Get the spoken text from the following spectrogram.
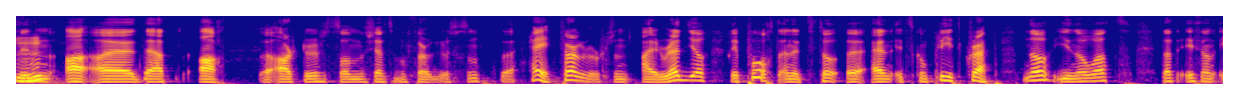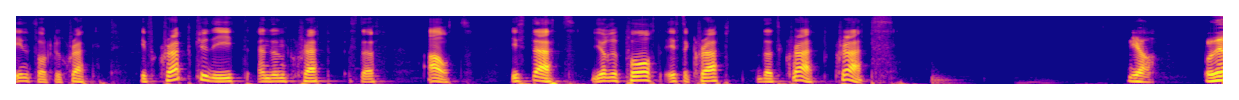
Siden ah, eh, det er Art, Arthur som kjefter på Ferguson. hei, Hey, Ferguson, I read your report and it's, uh, and it's complete crap. No, you know what? That is an insult to crap. If crap could eat and then crap stuff out, is that your report is the crap that crap craps? Ja. Og det,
